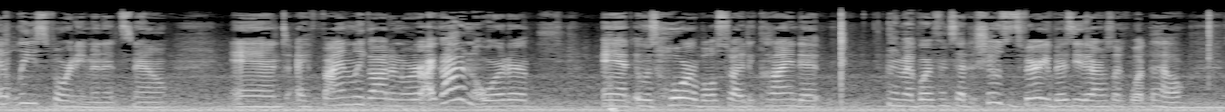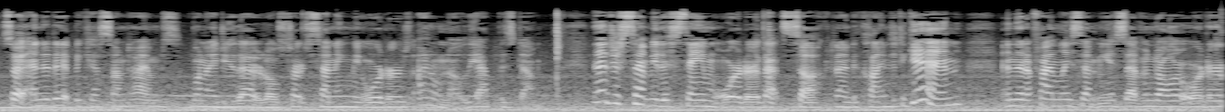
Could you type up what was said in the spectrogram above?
at least 40 minutes now. And I finally got an order. I got an order and it was horrible. So I declined it and my boyfriend said, it shows it's very busy there. I was like, what the hell? So I ended it because sometimes when I do that, it'll start sending me orders. I don't know, the app is dumb. And then it just sent me the same order that sucked and I declined it again. And then it finally sent me a $7 order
